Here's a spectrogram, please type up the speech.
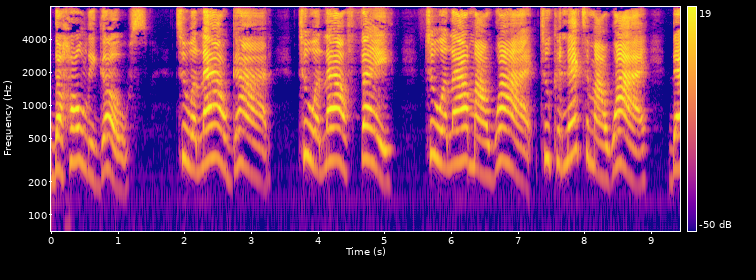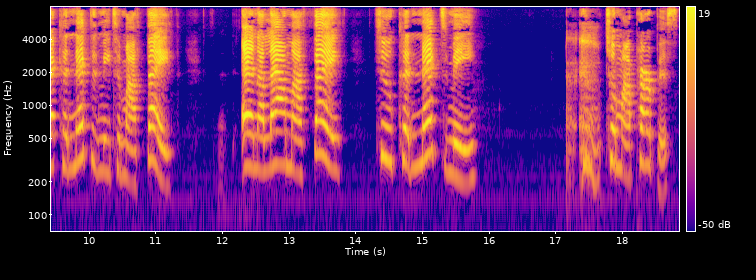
the Holy Ghost, to allow God, to allow faith, to allow my why, to connect to my why that connected me to my faith, and allow my faith to connect me to my purpose,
